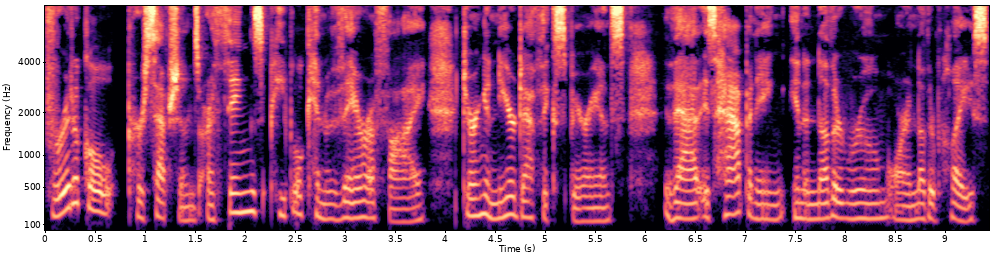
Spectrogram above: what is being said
Veridical perceptions are things people can verify during a near death experience that is happening in another room or another place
